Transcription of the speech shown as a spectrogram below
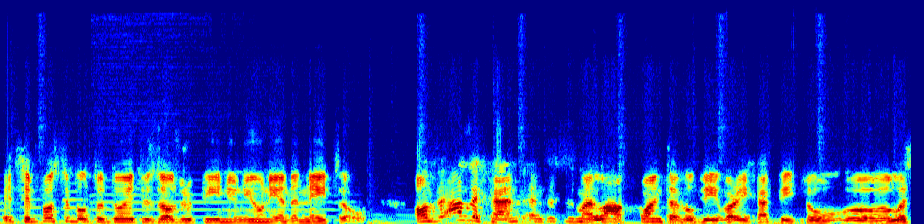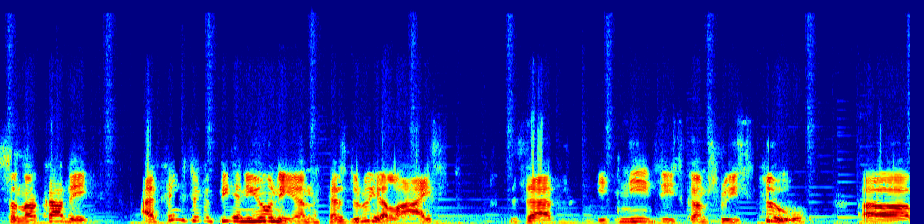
It's impossible to do it without the European Union and NATO. On the other hand, and this is my last point, I will be very happy to uh, listen, Arkady. I think the European Union has realized that it needs these countries too. Uh,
